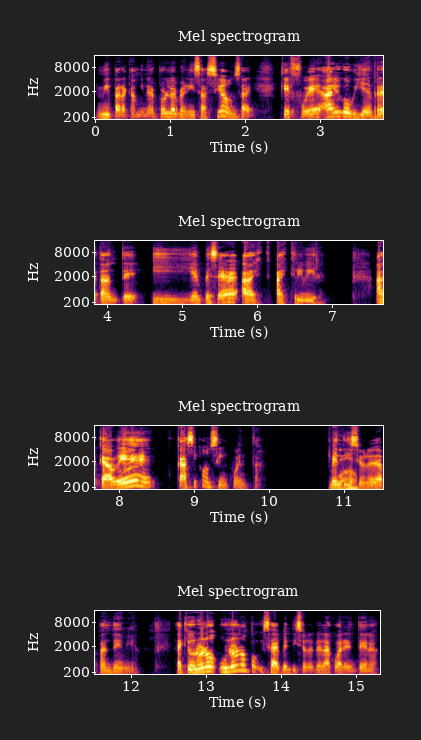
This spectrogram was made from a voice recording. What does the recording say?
ni para caminar por la organización, que fue algo bien retante y empecé a escribir Acabé casi con 50 bendiciones de la pandemia. O sea, que uno no, uno no, sea, bendiciones de la cuarentena.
